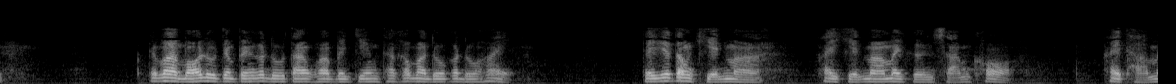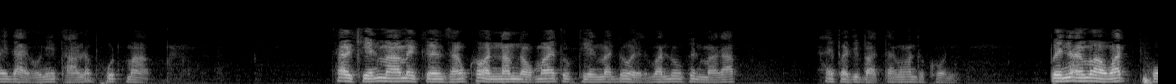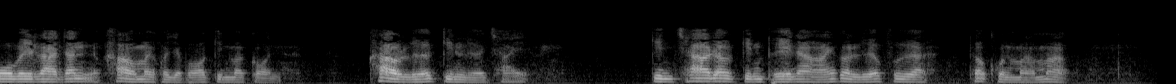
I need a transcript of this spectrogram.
แต่ว่าหมอดูจำเป็นก็ดูตามความเป็นจริง ถ้าเขามาดูก็ดูให้ แต่จะต้องเขียนมา ให้เขียนมาไม่เกินสามข้อ ให้ถามไม่ได้พวกนี้ถามแล้วพูดมาก ถ้าเขียนมาไม่เกินสามข้อนำดอกไม้ทุกเทียนมาด้วย วันรุ่งขึ้นมารับ ให้ปฏิบัติตามนั้นทุกคน เป็นอันว่าวัดโพเวลานั้นข้าวไม่ค่อยจะพอกินมาก่อน ข้าวเหลือกินเหลือใช้ กินเช้าแล้วกินเพลนอาหารก็เหลือเฟือ เพราะคนมามาก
